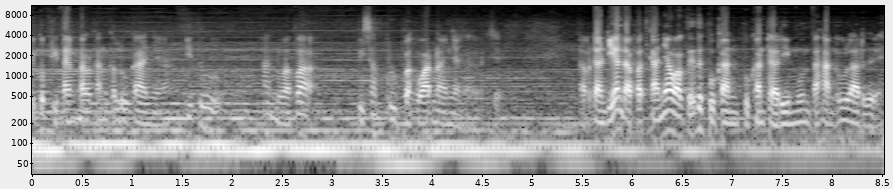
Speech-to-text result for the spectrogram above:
cukup ditempelkan ke lukanya. Itu anu apa bisa berubah warnanya. Dan dia dapatkannya waktu itu bukan bukan dari muntahan ular deh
